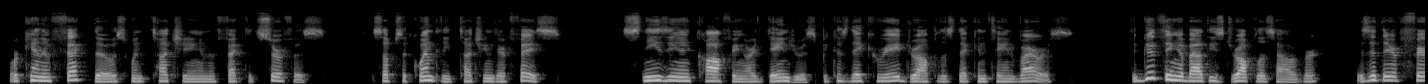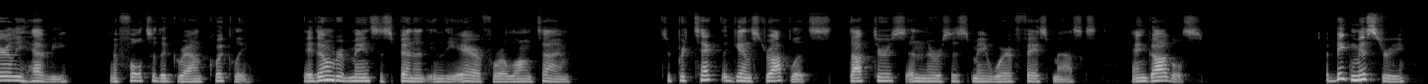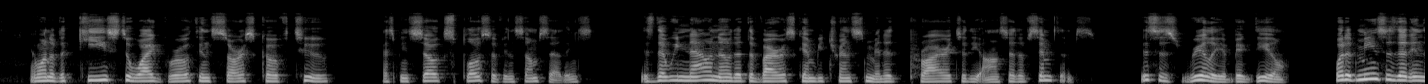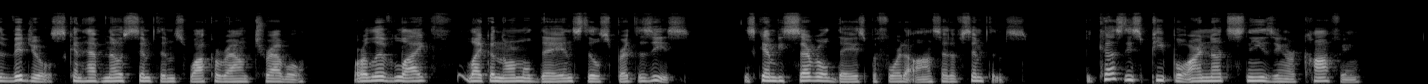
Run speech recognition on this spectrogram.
or can infect those when touching an infected surface, subsequently touching their face. Sneezing and coughing are dangerous because they create droplets that contain virus. The good thing about these droplets, however, is that they are fairly heavy and fall to the ground quickly. They don't remain suspended in the air for a long time. To protect against droplets, doctors and nurses may wear face masks and goggles. A big mystery, and one of the keys to why growth in SARS CoV 2 has been so explosive in some settings, is that we now know that the virus can be transmitted prior to the onset of symptoms. This is really a big deal. What it means is that individuals can have no symptoms, walk around, travel, or live life like a normal day and still spread disease. This can be several days before the onset of symptoms. Because these people are not sneezing or coughing,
